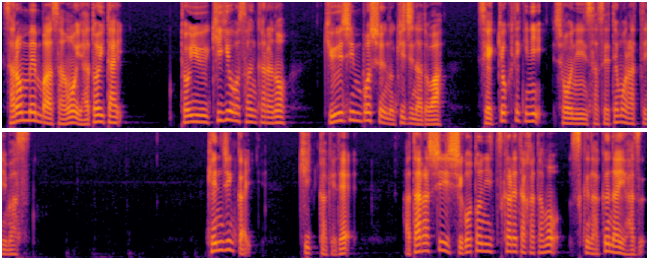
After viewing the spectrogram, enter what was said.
サロンメンバーさんを雇いたいという企業さんからの求人募集の記事などは積極的に承認させてもらっています。県人会きっかけで新しい仕事に就かれた方も少なくないはず。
